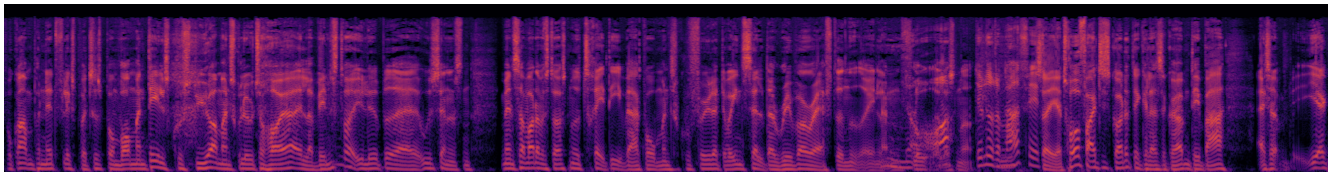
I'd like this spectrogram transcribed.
program på Netflix på et tidspunkt, hvor man dels kunne styre, om man skulle løbe til højre eller venstre i løbet af udsendelsen. Men så var der vist også noget 3D-værk, hvor man kunne føle, at det var en selv, der river raftede ned ad en eller anden flod eller sådan noget. det lyder da meget fedt. Så jeg tror faktisk godt, at det kan lade sig gøre, men det er bare... Altså, jeg,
